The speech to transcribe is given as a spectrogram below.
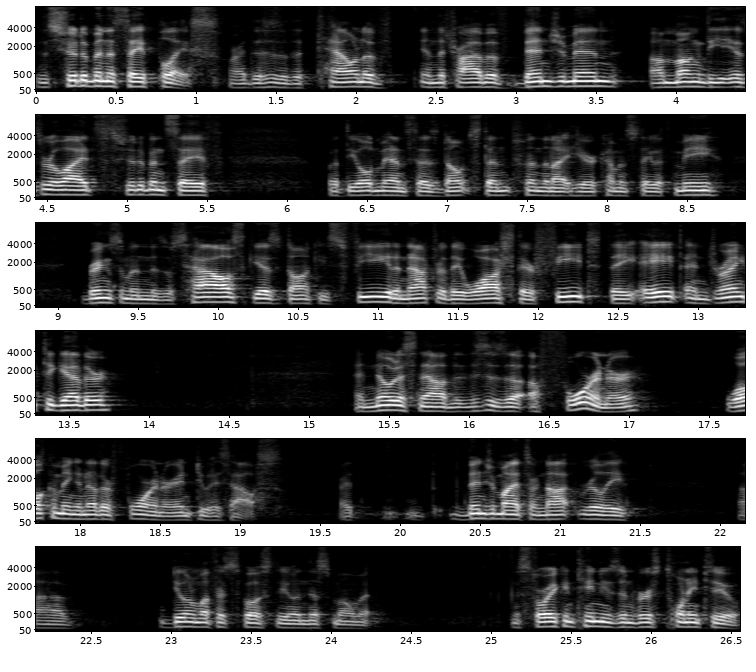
This should have been a safe place. Right? This is the town of in the tribe of Benjamin among the Israelites. Should have been safe. But the old man says, Don't spend the night here, come and stay with me. Brings them into his house, gives donkeys feed, and after they washed their feet, they ate and drank together. And notice now that this is a foreigner welcoming another foreigner into his house. Right? The Benjamites are not really uh, doing what they're supposed to do in this moment. The story continues in verse 22.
